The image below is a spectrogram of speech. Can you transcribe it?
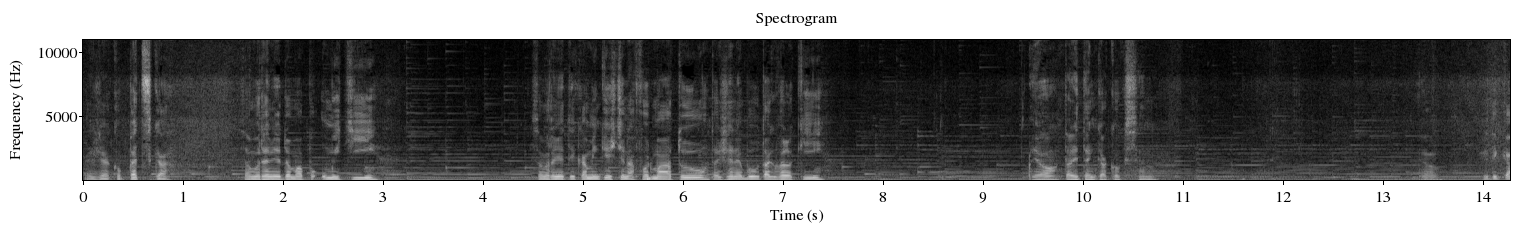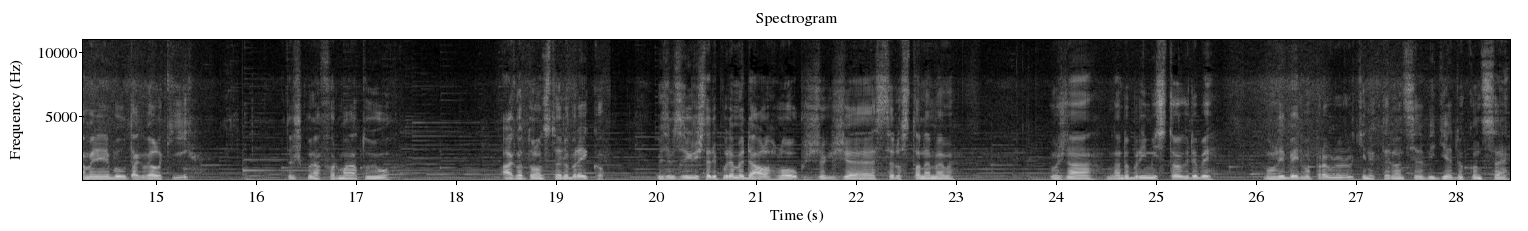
Takže jako pecka. Samozřejmě doma po umytí. Samozřejmě ty kamínky ještě na formátu, takže nebudou tak velký. Jo, tady ten kakoksen. Že ty kameny nebudou tak velký, trošku naformátuju, ale jako tohle je dobrý kop. Myslím si, že když tady půjdeme dál hloub, takže se dostaneme možná na dobré místo, kde by mohly být opravdu dutinek. Tady se vidět dokonce,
